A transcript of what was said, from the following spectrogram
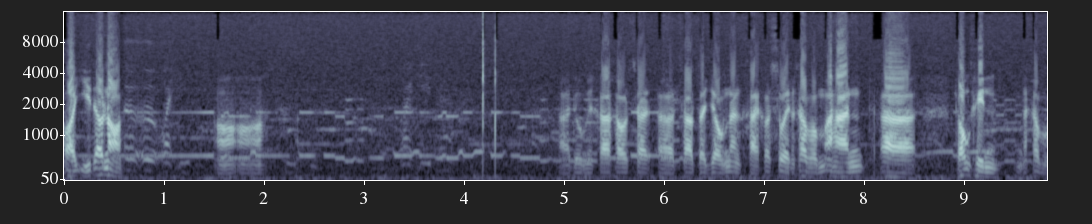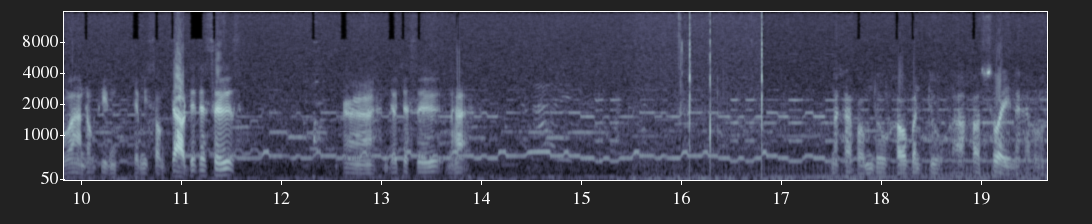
อ้อยอีดเอาเนาะเออเออข่อยอีกอ๋ออ๋อข่อยอีกเนาะอ่าดูไหมครับเขาชาอ่าชาวตะยองนั่งขายข้าวสวยนะครับผมอาหารอ่าท้องถิ่นนะครับผมอาหารท้องถิ่นจะมีสองเจ้าที่จะซื้ออ่าเดี๋ยวจะซื้อนะฮะ นะครับ ผมดูเขาบรรจุข้าวสวยนะครับผม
